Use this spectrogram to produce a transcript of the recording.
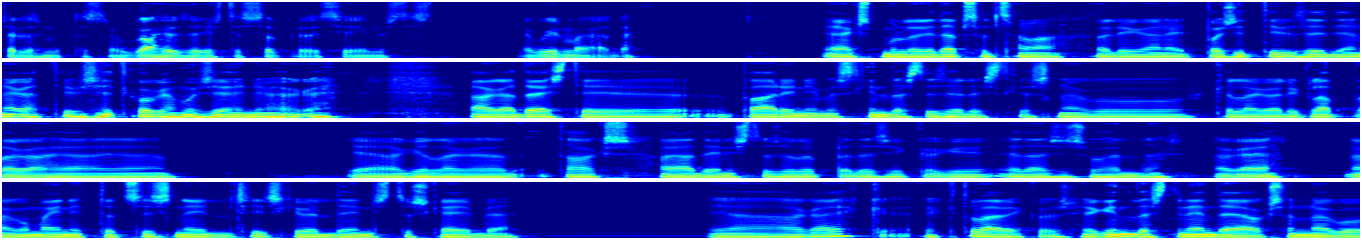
selles mõttes nagu kahju sellistest sõpradest ja inimestest nagu ilma jääda. ja eks mul oli täpselt sama, oli ka neid positiivseid ja negatiivseid kogemusi, on ju, aga aga tõesti paar inimest kindlasti sellist, kes nagu, kellega oli klapp väga hea ja ja kellega tahaks ajateenistuse lõppedes ikkagi edasi suhelda, aga jah, nagu mainitud, siis neil siiski veel teenistus käib ja ja aga ehk, ehk tulevikus ja kindlasti nende jaoks on nagu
